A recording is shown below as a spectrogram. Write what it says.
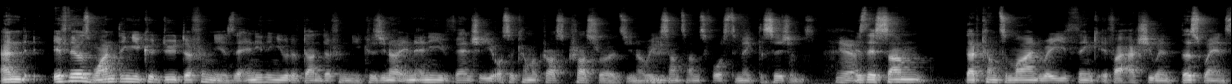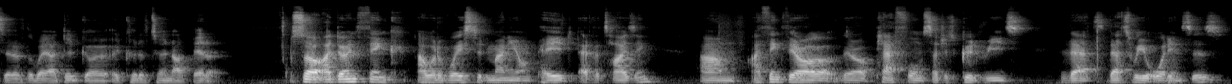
And if there was one thing you could do differently, is there anything you would have done differently? Because you know, in any venture, you also come across crossroads. You know, where you're sometimes forced to make decisions. Yeah. Is there some that come to mind where you think if I actually went this way instead of the way I did go, it could have turned out better? So I don't think I would have wasted money on paid advertising. Um, I think there are there are platforms such as Goodreads that that's where your audience is,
